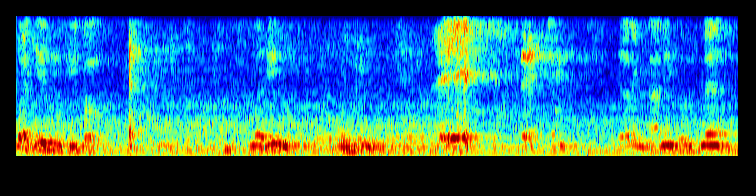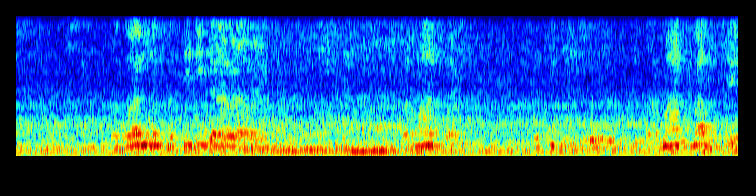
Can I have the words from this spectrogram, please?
બહિર્મુખી જયારે જ્ઞાની પુરુષને ભગવાનનો પ્રતિનિધિ કરાવડાવે પરમાત્મા પરમાત્મા છે.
